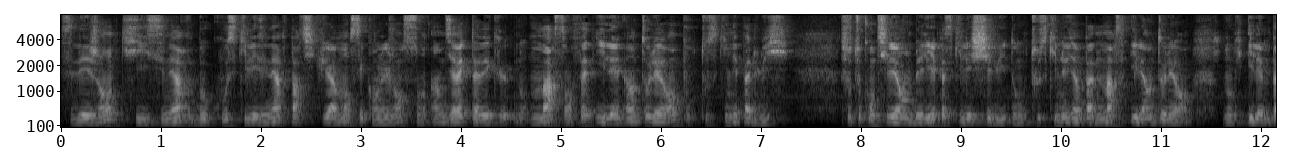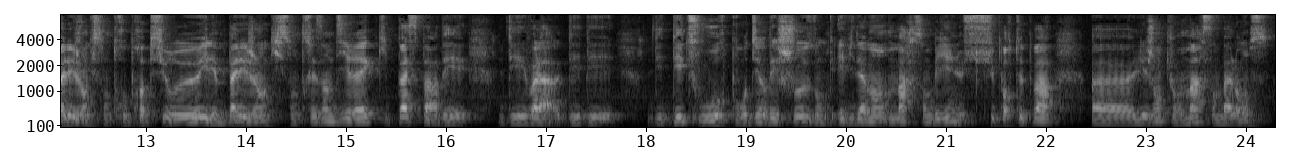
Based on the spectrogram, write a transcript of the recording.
c'est des gens qui s'énervent beaucoup, ce qui les énerve particulièrement, c'est quand les gens sont indirects avec eux. Donc Mars, en fait, il est intolérant pour tout ce qui n'est pas de lui. Surtout quand il est en bélier parce qu'il est chez lui. Donc tout ce qui ne vient pas de Mars, il est intolérant. Donc il aime pas les gens qui sont trop propres sur eux, il aime pas les gens qui sont très indirects, qui passent par des, des, voilà, des, des, des détours pour dire des choses. Donc évidemment, Mars en bélier ne supporte pas euh, les gens qui ont Mars en balance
